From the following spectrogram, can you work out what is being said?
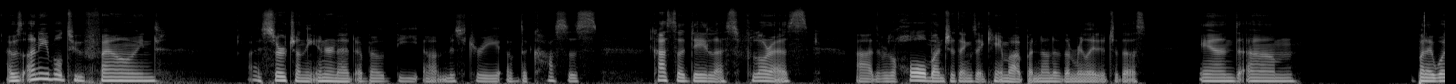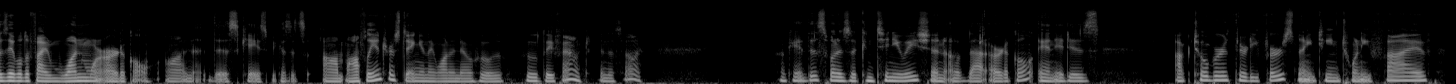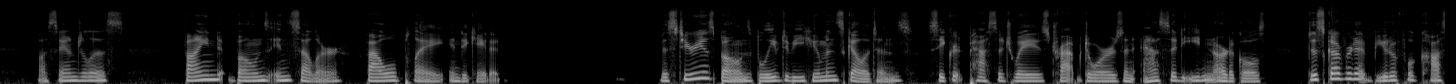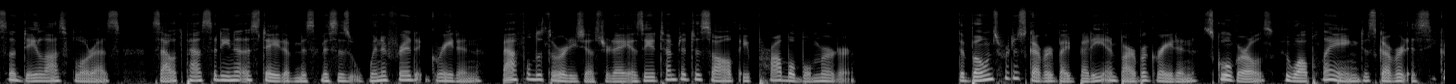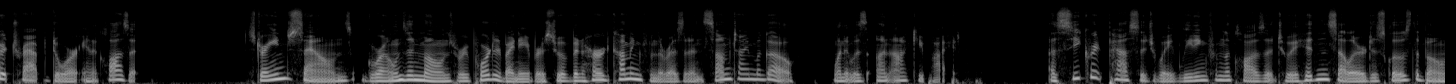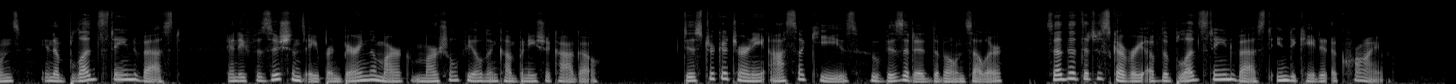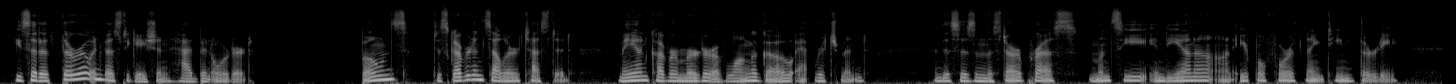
I was unable to find a search on the internet about the uh, mystery of the Casas, Casa de las Flores. Uh, there was a whole bunch of things that came up, but none of them related to this. And um, but I was able to find one more article on this case because it's um, awfully interesting, and I want to know who who they found in the cellar. Okay, this one is a continuation of that article, and it is October 31st, 1925, Los Angeles. Find bones in cellar, foul play indicated. Mysterious bones believed to be human skeletons, secret passageways, trapdoors, and acid eaten articles discovered at beautiful Casa de las Flores, South Pasadena estate of Miss, Mrs. Winifred Graydon, baffled authorities yesterday as they attempted to solve a probable murder. The bones were discovered by Betty and Barbara Graydon, schoolgirls, who, while playing, discovered a secret trap door in a closet. Strange sounds, groans, and moans were reported by neighbors to have been heard coming from the residence some time ago when it was unoccupied, a secret passageway leading from the closet to a hidden cellar disclosed the bones in a blood-stained vest and a physician's apron bearing the mark Marshall Field and Company, Chicago. District Attorney Asa Keyes, who visited the bone cellar, said that the discovery of the blood-stained vest indicated a crime. He said a thorough investigation had been ordered. Bones discovered in cellar tested may uncover murder of long ago at Richmond and this is in the Star Press, Muncie, Indiana, on April 4th, 1930.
